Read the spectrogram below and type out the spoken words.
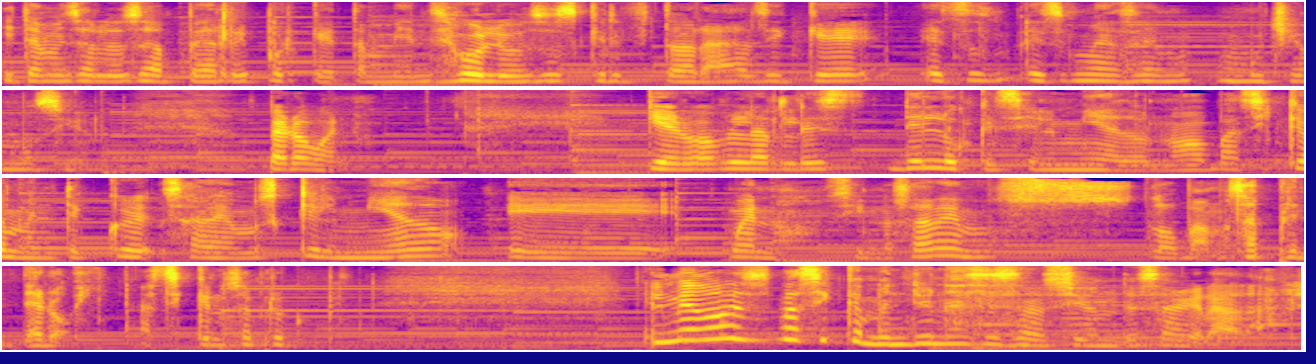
Y también saludos a Perry porque también se volvió suscriptora, así que eso, eso me hace mucha emoción. Pero bueno, quiero hablarles de lo que es el miedo, ¿no? Básicamente sabemos que el miedo, eh, bueno, si no sabemos, lo vamos a aprender hoy, así que no se preocupen. El miedo es básicamente una sensación desagradable.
